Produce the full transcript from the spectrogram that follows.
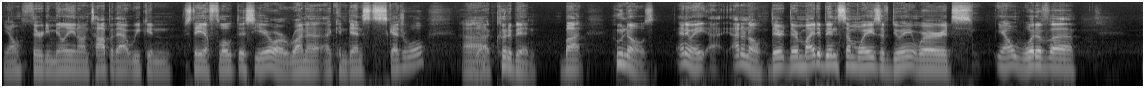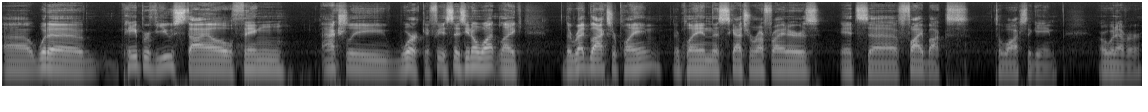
you know, 30 million on top of that, we can stay afloat this year or run a, a condensed schedule. Uh, Yeah. Could have been, but who knows? Anyway, I, I don't know. There there might have been some ways of doing it where it's you know would have uh, uh, would a pay per view style thing actually work if it says you know what like the Redblacks are playing, they're playing the Saskatchewan Roughriders. It's uh, five bucks to watch the game or whatever.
